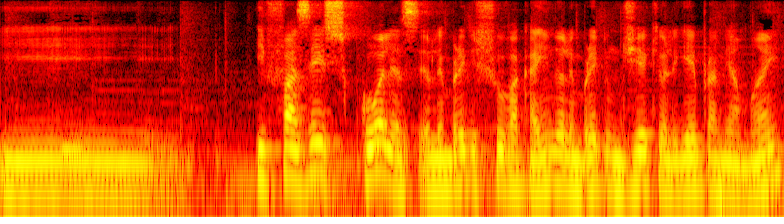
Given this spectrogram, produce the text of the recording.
e, e fazer escolhas. Eu lembrei de chuva caindo, eu lembrei de um dia que eu liguei para minha mãe.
